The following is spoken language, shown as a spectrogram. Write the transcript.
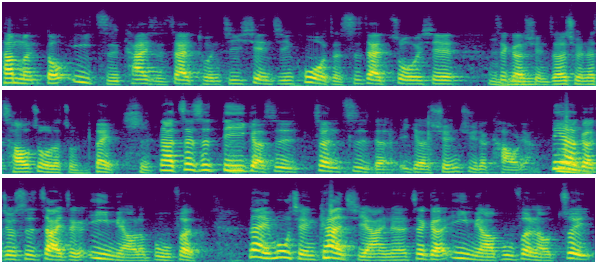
他们都一直开始在囤积现金，或者是在做一些这个选择权的操作的准备。是，那这是第一个是政治的一个选举的考量，第二个就是在这个疫苗的部分。那你目前看起来呢，这个疫苗部分哦，最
